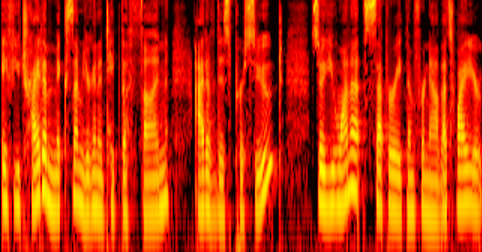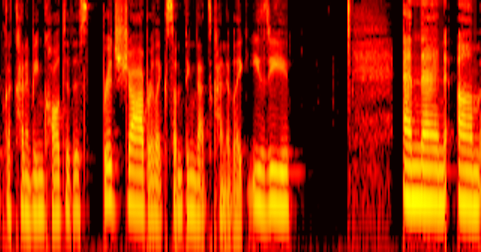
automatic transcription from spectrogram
if you try to mix them, you're going to take the fun out of this pursuit. So you want to separate them for now. That's why you're kind of being called to this bridge job or like something that's kind of like easy. And then um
